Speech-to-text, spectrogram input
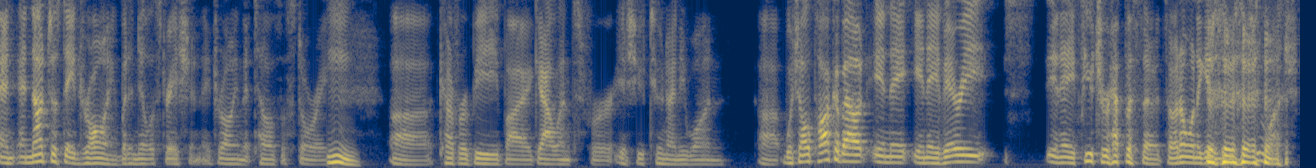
and and not just a drawing but an illustration a drawing that tells a story Mm. uh, cover B by Gallant for issue 291 uh, which I'll talk about in a in a very in a future episode so I don't want to get into this too much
